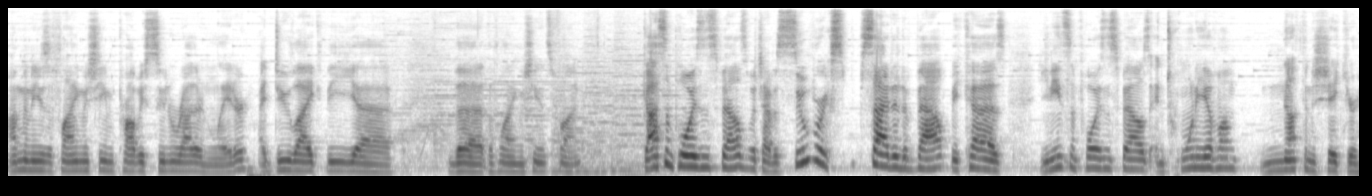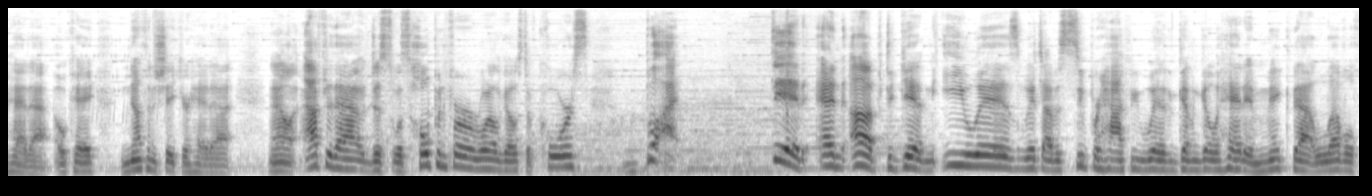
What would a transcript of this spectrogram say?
I'm gonna use a flying machine probably sooner rather than later. I do like the uh, the the flying machine; it's fun. Got some poison spells, which I was super excited about because you need some poison spells and 20 of them, nothing to shake your head at. Okay, nothing to shake your head at. Now after that, just was hoping for a royal ghost, of course, but did end up to get an E-Wiz, which I was super happy with. Gonna go ahead and make that level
